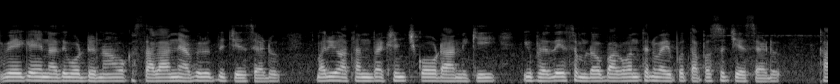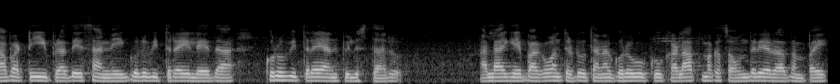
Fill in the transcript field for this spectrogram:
వేగై నది ఒడ్డున ఒక స్థలాన్ని అభివృద్ధి చేశాడు. మరియు అతను రక్షించుకోవడానికి ఈ ప్రదేశంలో భగవంతుని వైపు తపస్సు చేశాడు. కాబట్టి ఈ ప్రదేశాన్ని గురు విత్రయ్ లేదా కురువిత్రయ్ అని పిలుస్తారు. అలాగే భగవంతుడు తన గురువుకు కళాత్మక సౌందర్య రథంపై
